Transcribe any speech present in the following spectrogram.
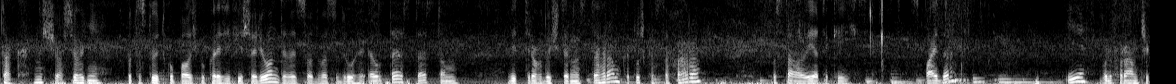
Так, ну що, сьогодні потестую таку паличку Crazy Fish Orion 922 LT з тестом від 3 до 14 грам, катушка Sahara. Поставив я такий спайдер і вольфрамчик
